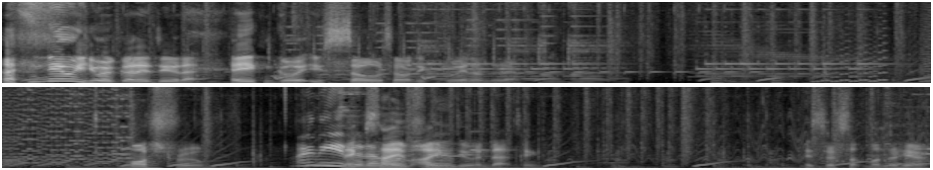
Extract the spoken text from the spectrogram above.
I knew you were going to do that. Hey, you can go. You so totally can go in under there. mushroom. I needed Next time mushroom. I'm doing that thing. Is there something under here?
